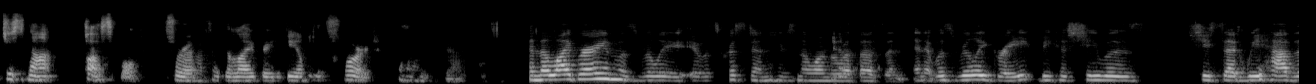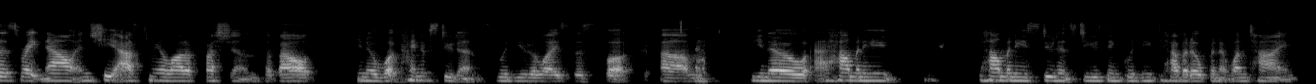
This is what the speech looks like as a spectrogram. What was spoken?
just not possible for, for the library to be able to afford. Um, And the librarian was really, it was Kristen, who's no longer Yeah. with us, and, and it was really great because she was, she said, we have this right now, and she asked me a lot of questions about, you know, what kind of students would utilize this book? Um, you know, how many, how many students do you think would need to have it open at one time?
